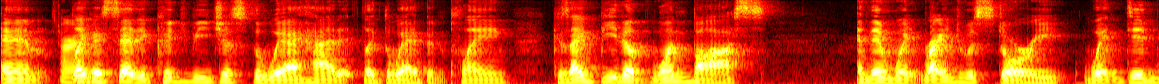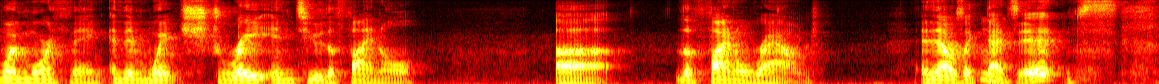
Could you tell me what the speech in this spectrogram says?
And All like i said it could be just the way i had it like the way i've been playing because i beat up one boss and then went right into a story went did one more thing and then went straight into the final uh the final round. And then i was like that's it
